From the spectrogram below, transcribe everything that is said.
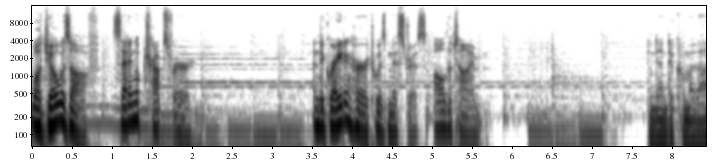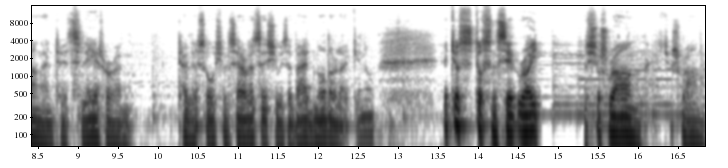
While Joe was off, setting up traps for her and degrading her to his mistress all the time. And then to come along and to slate her and tell the social services she was a bad mother, like, you know, it just doesn't sit right. It's just wrong. It's just wrong.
